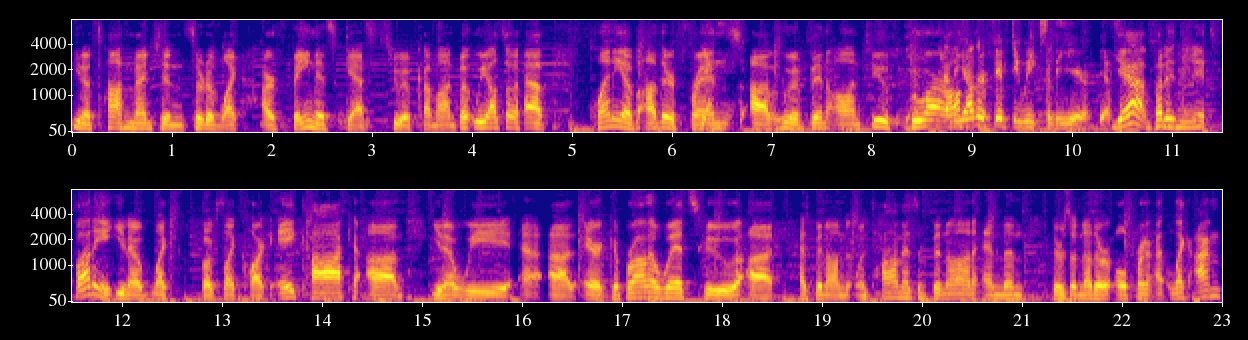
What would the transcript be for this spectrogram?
you know, Tom mentioned sort of like our famous guests who have come on, but we also have plenty of other friends uh, who have been on too, who are the other 50 weeks of the year. Yes. yeah, but Mm-hmm. it's it's funny, you know, like folks like Clark Acock, um, you know, we uh, uh, Eric Gabronowitz, who uh, has been on when Tom hasn't been on, and then there's another old friend. uh, Like I'm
